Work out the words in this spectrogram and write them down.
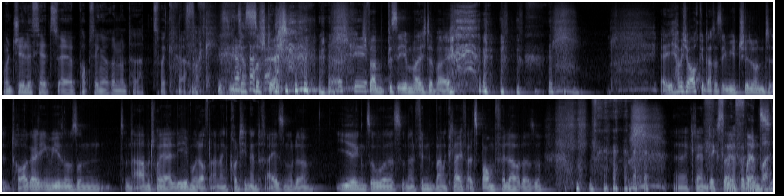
und Jill ist jetzt äh, Popsängerin und hat zwei Kinder. Okay, jetzt hast du zerstört. okay. Ich war bis eben war ich dabei. ja, ich habe ich auch gedacht, dass irgendwie Jill und Torgal irgendwie so, so, ein, so ein Abenteuer erleben oder auf einen anderen Kontinent reisen oder irgend sowas. Und dann findet man Clive als Baumfäller oder so. äh, kleine Dexter-Referenz.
